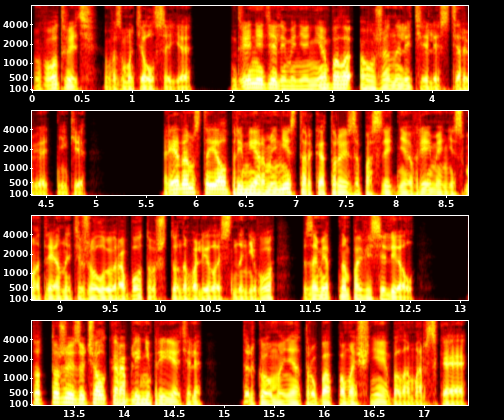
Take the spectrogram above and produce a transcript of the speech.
«Вот ведь», — возмутился я, — «две недели меня не было, а уже налетели стервятники». Рядом стоял премьер-министр, который за последнее время, несмотря на тяжелую работу, что навалилась на него, заметно повеселел. Тот тоже изучал корабли неприятеля, только у меня труба помощнее была морская,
